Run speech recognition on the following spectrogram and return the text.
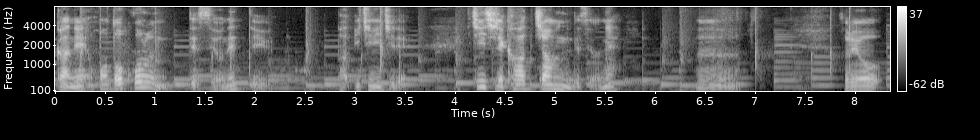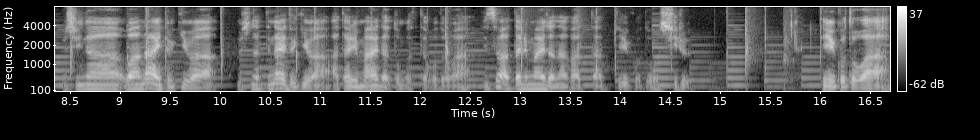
がね、本当起こるんですよねっていう、一日で。一日で変わっちゃうんですよね。うん。それを失わないときは、失ってないときは当たり前だと思ってたことが、実は当たり前じゃなかったっていうことを知る。っていうことは、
